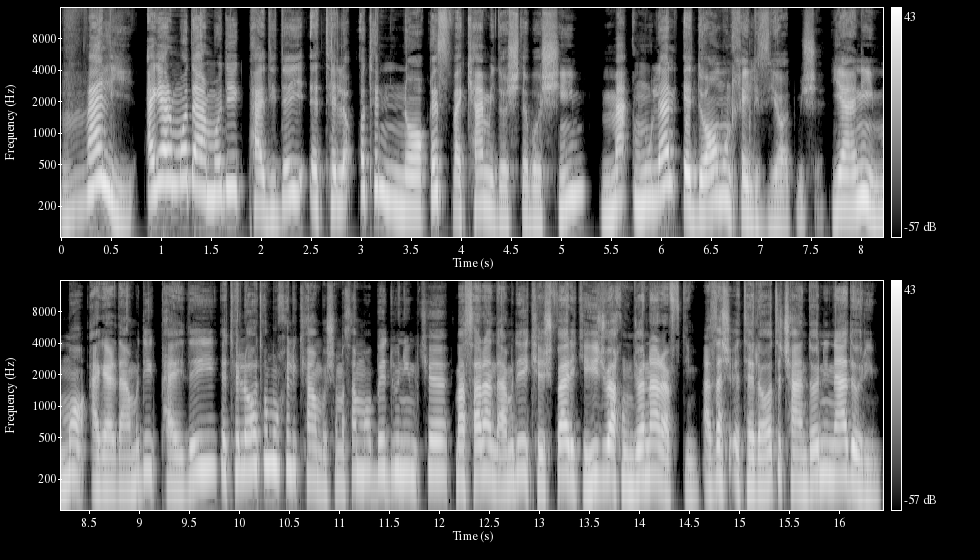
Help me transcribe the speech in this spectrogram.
ولی اگر ما در مورد یک پدیده اطلاعات ناقص و کمی داشته باشیم معمولا ادعامون خیلی زیاد میشه. یعنی ما اگر در مورد یک پدیده اطلاعاتمون خیلی کم باشه مثلا ما بدونیم که مثلا در مورد یک کشوری که هیچ وقت اونجا نرفتیم ازش اطلاعات چندانی نداریم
